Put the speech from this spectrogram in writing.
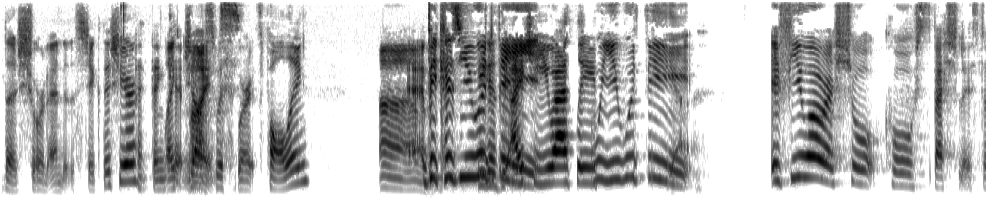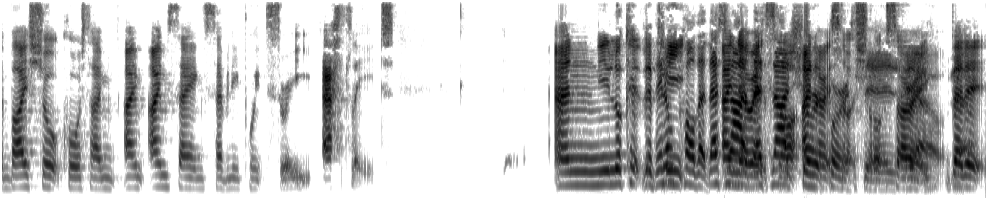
the short end of the stick this year. I think like it just might. with where it's falling. Um, because you would because be ITU athlete. Well, you would be if you are a short course specialist, and by short course, I'm I'm I'm saying seventy point three athlete. And you look at the They don't call that- that's I not- that's it's not I know short it's not short. Sorry, but it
